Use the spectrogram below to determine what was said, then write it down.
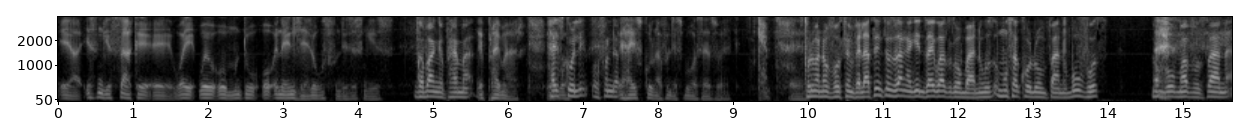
Yeah isingisakhe umuntu onendlela okusifundisa isingisi. Ngicabanga primary. Eprimary high school ufunda high school ngafunda isibuko sezweke. Okay. Sikhuluma novusi imvela sinsizwe zangakini sayikwazi ngombani? Uma usakhuluma umfana ubuvusi. Ngomavusana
